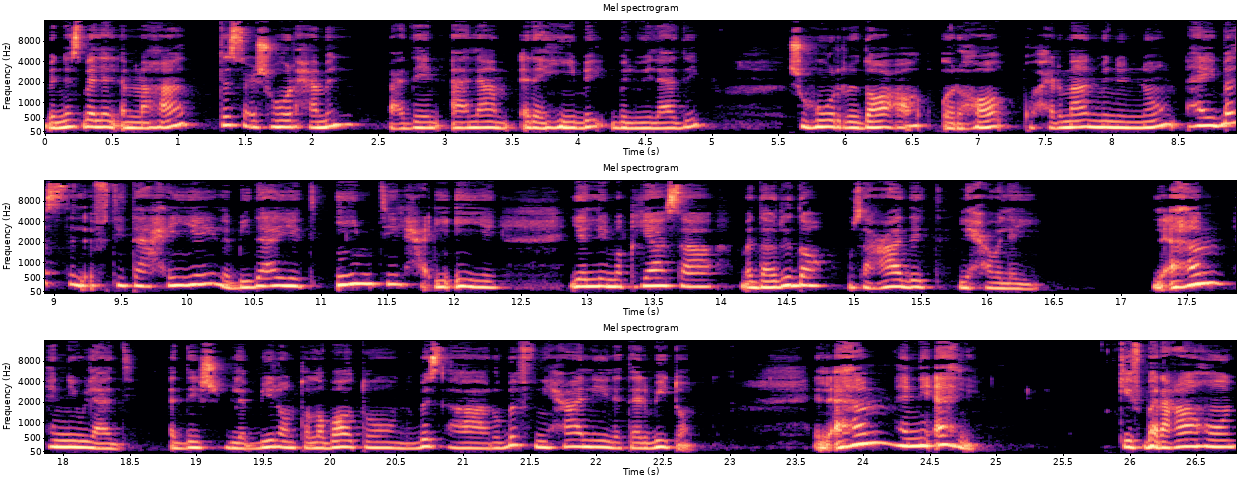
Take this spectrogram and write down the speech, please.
بالنسبة للأمهات تسع شهور حمل بعدين آلام رهيبة بالولادة شهور رضاعة وإرهاق وحرمان من النوم. هي بس الافتتاحية لبداية قيمتي الحقيقية يلي مقياسها مدى رضا وسعادة اللي حوالي الأهم هني ولادي. قديش بلبي لهم طلباتهم وبسهر وبفني حالي لتربيتهم. الأهم هني أهلي. كيف برعاهم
